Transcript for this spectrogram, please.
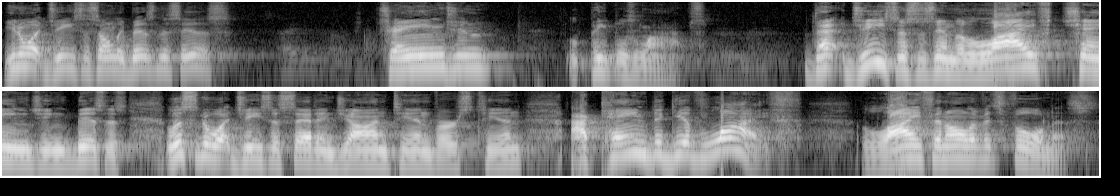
You know what Jesus' only business is? Changing people's lives. That Jesus is in the life changing business. Listen to what Jesus said in John 10, verse 10. I came to give life, life in all of its fullness.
